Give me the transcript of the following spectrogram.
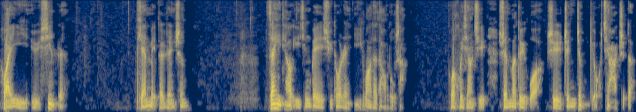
怀疑与信任，甜美的人生，在一条已经被许多人遗忘的道路上，我回想起什么对我是真正有价值的。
